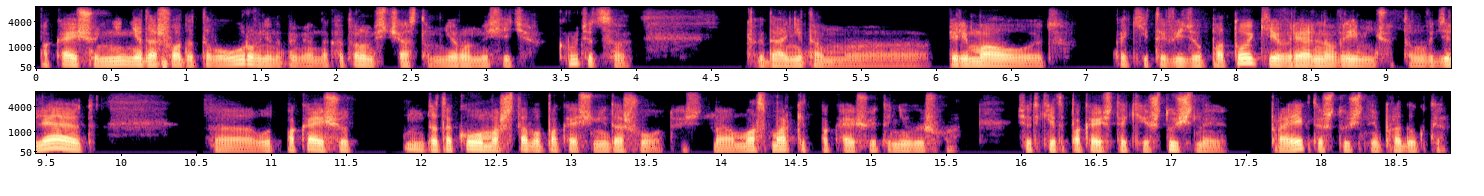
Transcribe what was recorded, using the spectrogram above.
пока еще не, не дошло до того уровня, например, на котором сейчас там нейронные сети крутятся, когда они там э, перемалывают какие-то видеопотоки в реальном времени, что-то там выделяют. Э, вот пока еще до такого масштаба пока еще не дошло. То есть на масс-маркет пока еще это не вышло. Все-таки это пока еще такие штучные проекты, штучные продукты.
